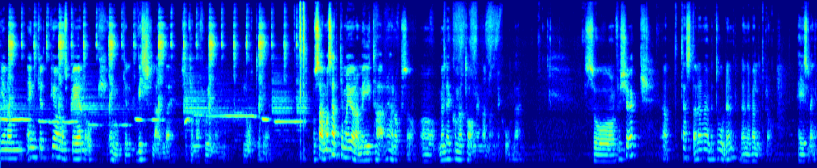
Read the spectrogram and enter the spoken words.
genom enkelt pianospel och enkelt visslande så kan man få in en låtidé. På samma sätt kan man göra med gitarr här också, men det kommer jag ta med en annan lektion där. Så försök att testa den här metoden, den är väldigt bra. Hej så länge!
